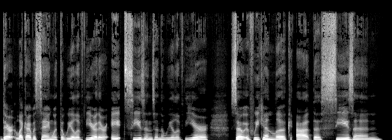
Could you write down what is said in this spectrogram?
there, like I was saying with the Wheel of the Year, there are eight seasons in the Wheel of the Year. So if we can look at the season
